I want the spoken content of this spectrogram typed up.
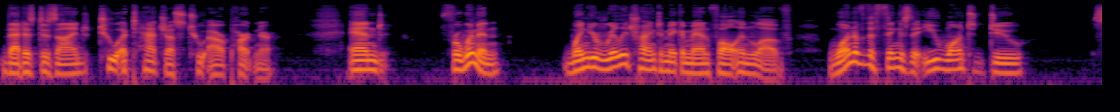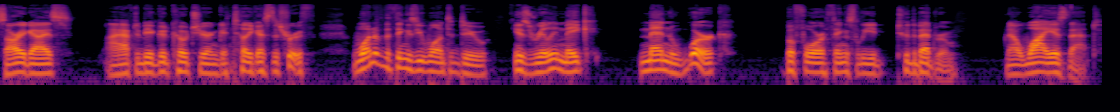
that is designed to attach us to our partner. And for women, when you're really trying to make a man fall in love, one of the things that you want to do, sorry guys, I have to be a good coach here and tell you guys the truth. One of the things you want to do is really make men work before things lead to the bedroom. Now, why is that?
